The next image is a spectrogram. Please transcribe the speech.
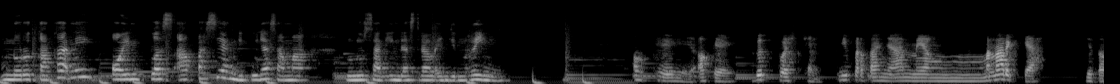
menurut kakak nih, poin plus apa sih yang dipunya sama lulusan industrial engineering? Oke, okay, oke, okay. good question. Ini pertanyaan yang menarik ya, gitu.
